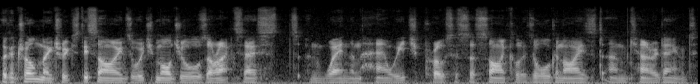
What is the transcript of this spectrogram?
The control matrix decides which modules are accessed and when and how each processor cycle is organized and carried out.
